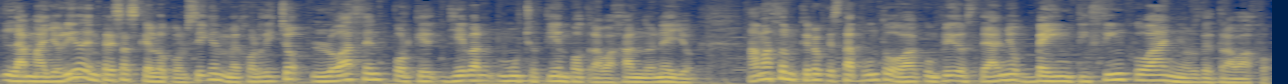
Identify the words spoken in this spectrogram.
la mayoría de empresas que lo consiguen, mejor dicho, lo hacen porque llevan mucho tiempo trabajando en ello. Amazon creo que está a punto o ha cumplido este año 25 años de trabajo.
